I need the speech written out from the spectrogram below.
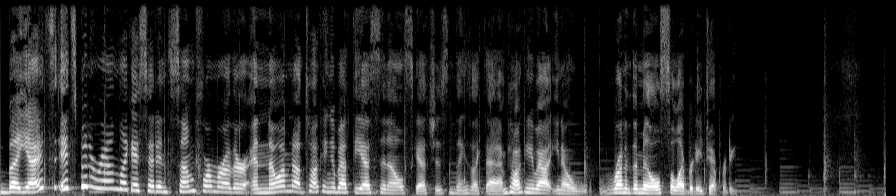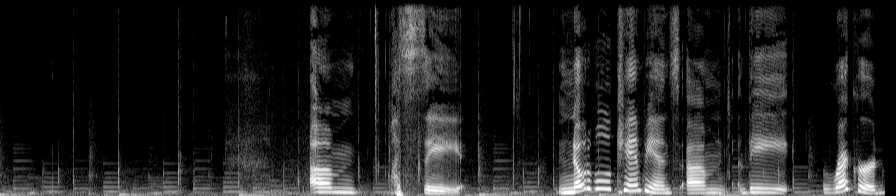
But yeah, it's it's been around, like I said, in some form or other. And no, I'm not talking about the SNL sketches and things like that. I'm talking about you know run of the mill celebrity Jeopardy. Um, let's see. Notable champions. Um, the record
